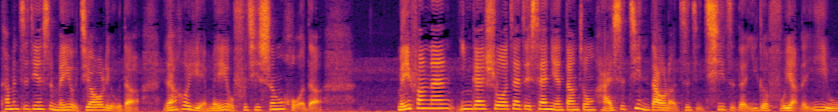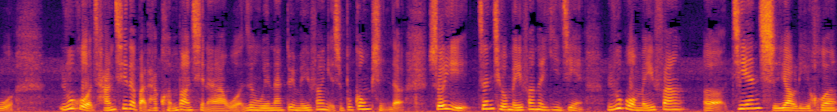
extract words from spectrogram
他们之间是没有交流的，然后也没有夫妻生活的。梅芳呢，应该说在这三年当中，还是尽到了自己妻子的一个抚养的义务。如果长期的把他捆绑起来了，我认为呢，对梅芳也是不公平的。所以征求梅芳的意见，如果梅芳。呃，坚持要离婚，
